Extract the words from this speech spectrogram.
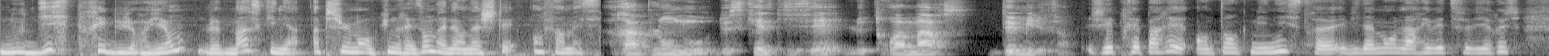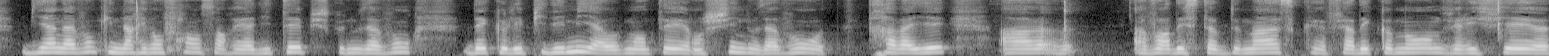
nous distribuerions le masque. Il n'y a absolument aucune raison d'aller en acheter en pharmacie. Rappelons-nous de ce qu'elle disait le 3 mars 2020. J'ai préparé en tant que ministre, évidemment, l'arrivée de ce virus bien avant qu'il n'arrive en France, en réalité, puisque nous avons, dès que l'épidémie a augmenté en Chine, nous avons travaillé à avoir des stocks de masques, faire des commandes, vérifier euh,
